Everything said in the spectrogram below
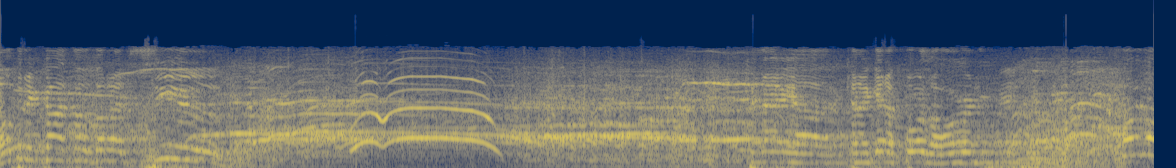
Obrigado, Brasil. Can I uh, can I get a for the Horde? For the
